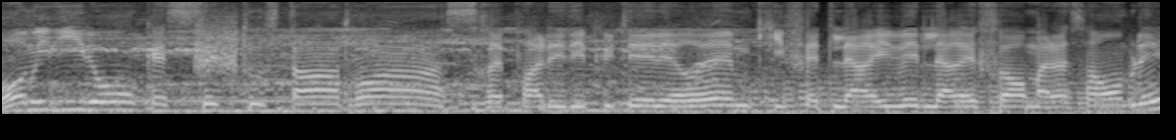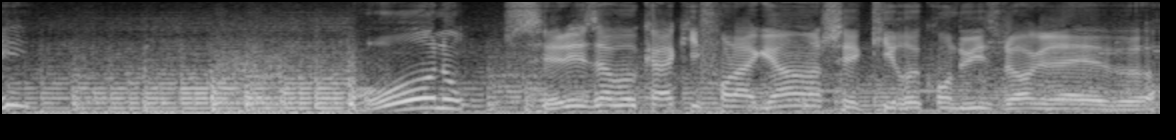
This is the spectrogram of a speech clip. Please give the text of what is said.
Oh mais dis donc, qu'est-ce que c'est que tout ce tintouin Ce serait pas les députés LREM qui fêtent l'arrivée de la réforme à l'Assemblée? Oh non, c'est les avocats qui font la guinche et qui reconduisent leur grève.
